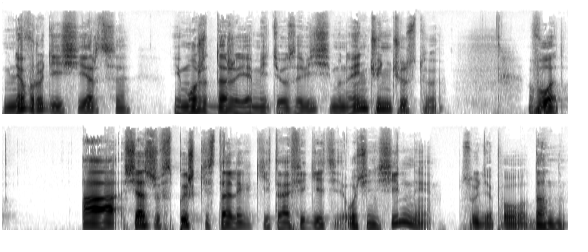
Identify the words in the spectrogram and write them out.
у меня вроде и сердце, и может даже я метеозависимый, но я ничего не чувствую. Вот. А сейчас же вспышки стали какие-то офигеть очень сильные, судя по данным.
